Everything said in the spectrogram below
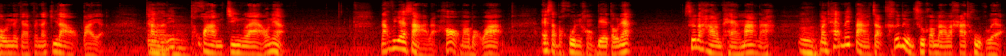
ตนในการเป็นนักกีฬาออกไปอะทั้งที่ความจริงแล้วเนี่ย นักวิทยาศาสตร์อะเขาออกมาบอกว่าไอสรรพคุณของเบียร์ตัวเนี้ย ซึ่งราคามันแพงมากนะอืมมันแทบไม่ต่างจากเครื่องดื่มชูกำลังราคาถูกเลยอะ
